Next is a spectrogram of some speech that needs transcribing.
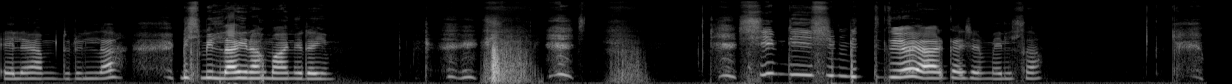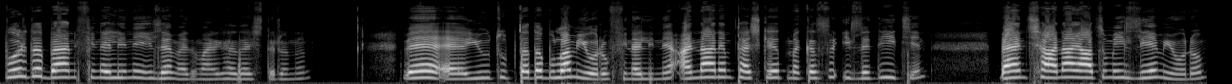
Elhamdülillah. Bismillahirrahmanirrahim. Şimdi işim bitti diyor ya arkadaşlar Melisa. Bu arada ben finalini izlemedim arkadaşlar onun. Ve e, YouTube'da da bulamıyorum finalini. Anneannem taş kağıt makası izlediği için ben Şahane Hayatımı izleyemiyorum.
